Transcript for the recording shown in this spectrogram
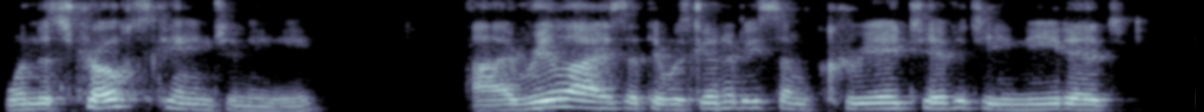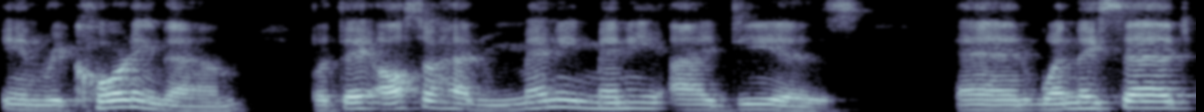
When the strokes came to me, I realized that there was going to be some creativity needed in recording them, but they also had many, many ideas. And when they said,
